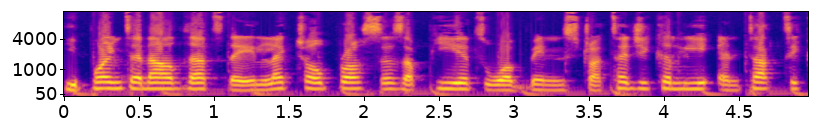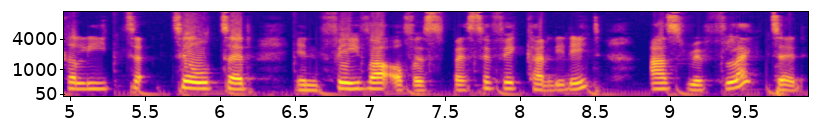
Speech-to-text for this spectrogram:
He pointed out that the electoral process appeared to have been strategically and tactically tilted in favor of a specific candidate, as reflected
